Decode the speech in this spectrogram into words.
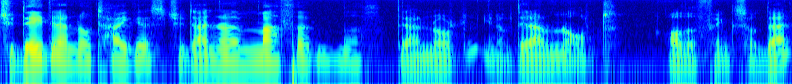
Today there are no tigers. Today there are method. There are not, you know, there are not other things out that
